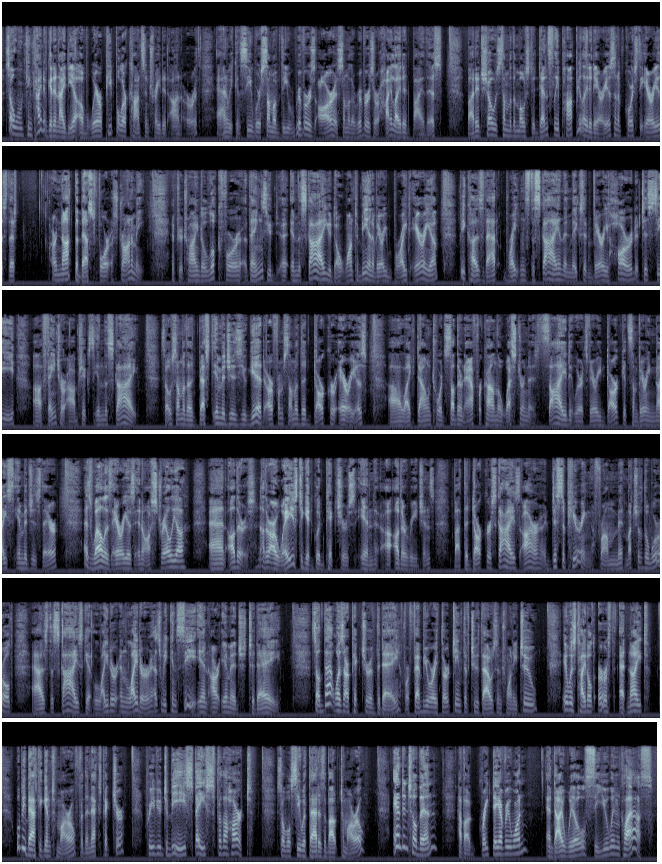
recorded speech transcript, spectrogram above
So we can kind of get an idea of where people are concentrated on Earth. And we can see where some of the rivers are as some of the rivers are highlighted by this. But it shows some of the most densely populated areas. And of course, the areas that are not the best for astronomy. If you're trying to look for things you uh, in the sky, you don't want to be in a very bright area because that brightens the sky and then makes it very hard to see uh, fainter objects in the sky. So some of the best images you get are from some of the darker areas uh, like down towards southern Africa on the western side where it's very dark. Get some very nice images there as well as areas in Australia and others. Now there are ways to get good pictures in uh, other regions. But the darker skies are disappearing from much of the world as the skies get lighter and lighter as we can see in our image today. So that was our picture of the day for February 13th of 2022. It was titled Earth at night. We'll be back again tomorrow for the next picture previewed to be space for the heart. So we'll see what that is about tomorrow. And until then, have a great day, everyone. And I will see you in class.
